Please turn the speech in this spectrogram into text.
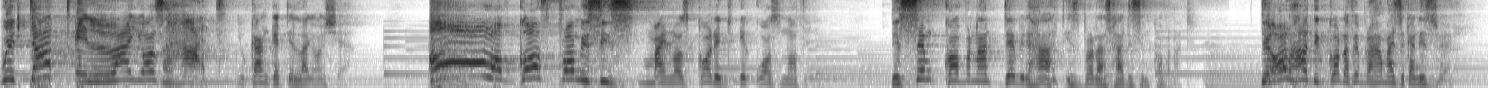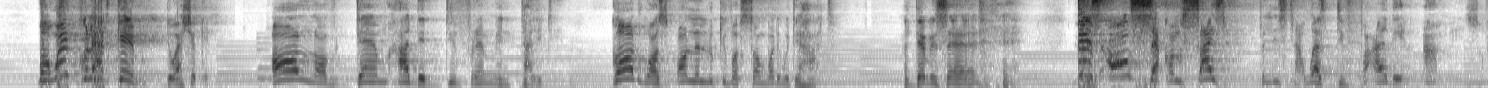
Without a lion's heart, you can't get a lion's share. All of God's promises minus courage equals nothing. The same covenant David had, his brothers had the same covenant. They all had the God of Abraham, Isaac, and Israel. But when Goliath came, they were shaken. All of them had a different mentality. God was only looking for somebody with a heart. And David said, This uncircumcised Philistine who has defied the armies of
